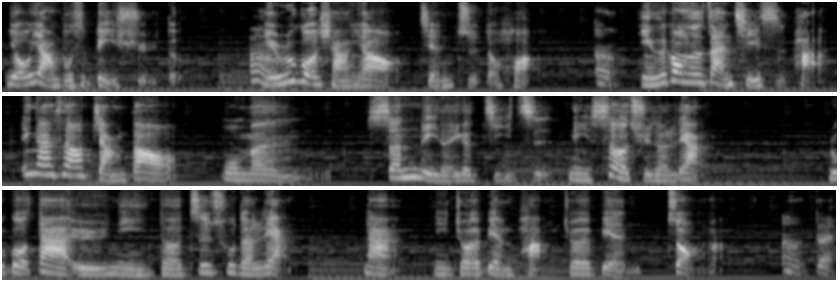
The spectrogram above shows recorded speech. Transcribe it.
有氧不是必须的，嗯、你如果想要减脂的话，嗯，饮食控制占七十趴，应该是要讲到我们生理的一个机制，你摄取的量。如果大于你的支出的量，那你就会变胖，就会变重嘛。嗯，对。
